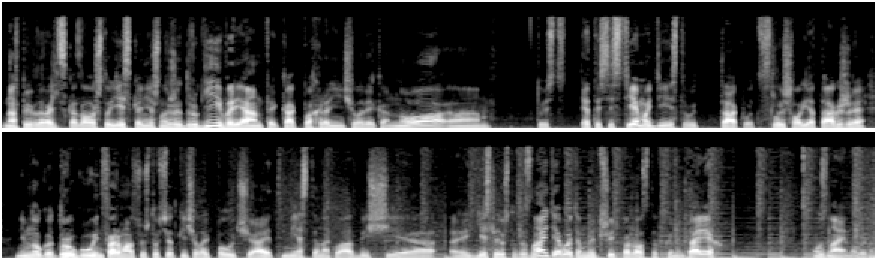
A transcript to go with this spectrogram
наш преподаватель сказала, что есть, конечно же, другие варианты, как похоронить человека, но то есть эта система действует так вот. Слышал я также немного другую информацию, что все-таки человек получает место на кладбище. Э, если вы что-то знаете об этом, напишите, пожалуйста, в комментариях. Узнаем об этом.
